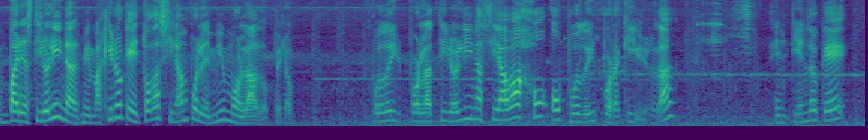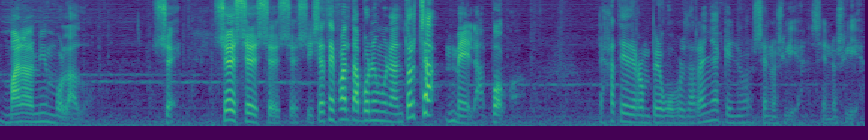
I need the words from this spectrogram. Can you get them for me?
varias tirolinas. Me imagino que todas irán por el mismo lado, pero... Puedo ir por la tirolina hacia abajo o puedo ir por aquí, ¿verdad? Entiendo que van al mismo lado. Sí, sí, sí, sí. sí. Si hace falta ponerme una antorcha, me la pongo. Déjate de romper huevos de araña que no se nos lía, se nos lía.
